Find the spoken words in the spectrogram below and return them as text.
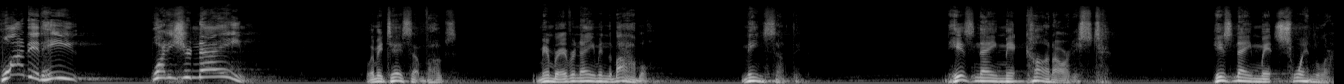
Why did he, what is your name? Let me tell you something, folks. Remember, every name in the Bible means something. His name meant con artist, his name meant swindler.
